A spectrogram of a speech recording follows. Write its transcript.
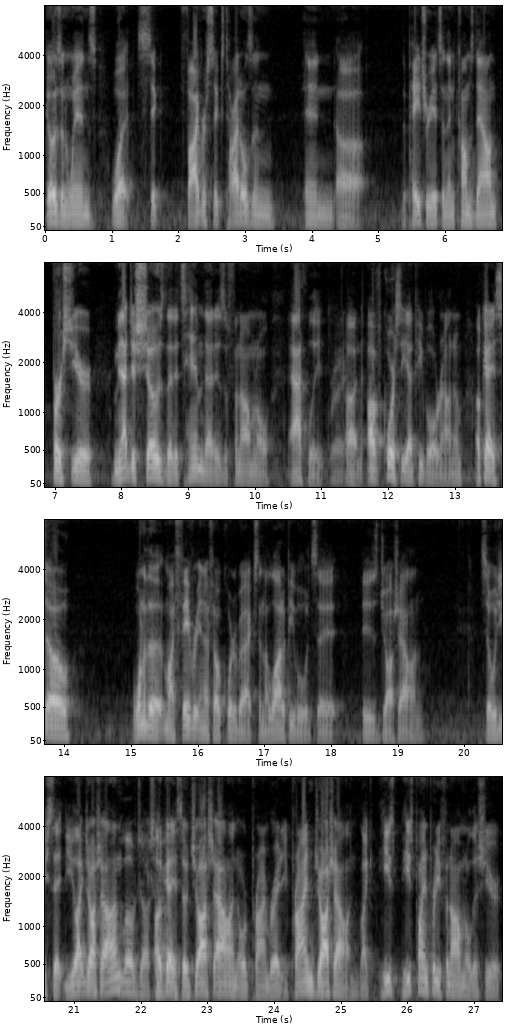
goes and wins what six, five or six titles in in uh, the Patriots, and then comes down first year. I mean, that just shows that it's him that is a phenomenal athlete. Right. Uh, of course, he had people around him. Okay, so one of the my favorite NFL quarterbacks, and a lot of people would say it, is Josh Allen. So would you say do you like Josh Allen? Love Josh Allen. Okay, so Josh Allen or Prime Brady. Prime Josh Allen. Like he's he's playing pretty phenomenal this year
